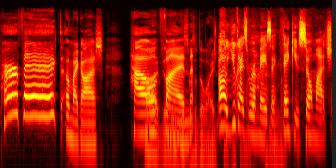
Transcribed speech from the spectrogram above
Perfect. Oh my gosh. How Uh, Gillian, fun. This was a delight. Oh, you guys were amazing. Thank you so much.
